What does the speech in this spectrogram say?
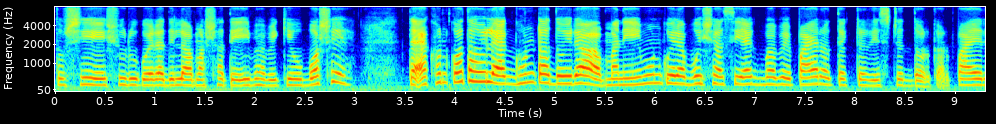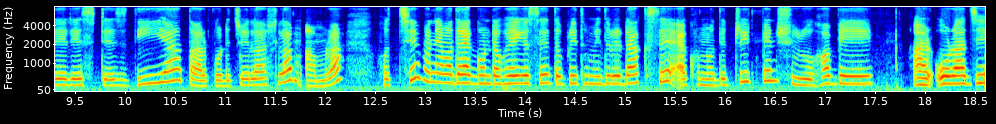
তো সে শুরু করে দিল, আমার সাথে এইভাবে কেউ বসে? তা এখন কথা হইল এক ঘণ্টা দইরা মানে এমন কইরা বসে আছি, একভাবে পায়ের তো একটা রেস্টের দরকার। পায়ের রেস্ট টেস্ট দিয়া তারপরে চলে আসলাম আমরা হচ্ছে মানে আমাদের এক ঘণ্টা হয়ে গেছে, তো প্রথম ইঁদুরে ডাকছে, এখন ওদের ট্রিটমেন্ট শুরু হবে। আর ওরা যে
